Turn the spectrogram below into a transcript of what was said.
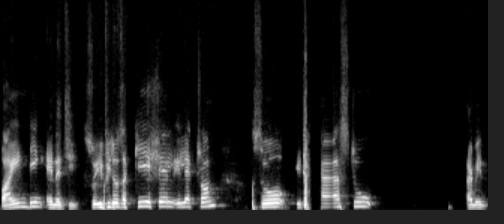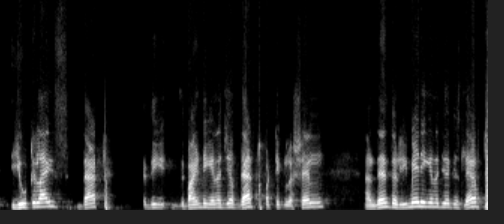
binding energy. So if it was a K shell electron, so it has to, I mean, utilize that, the, the binding energy of that particular shell, and then the remaining energy that is left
